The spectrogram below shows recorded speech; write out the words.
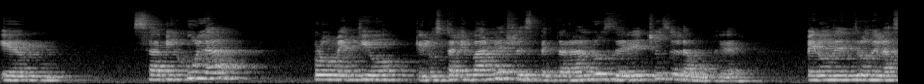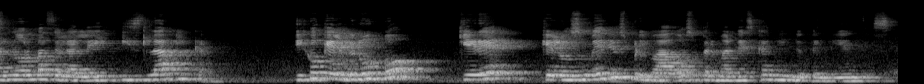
Eh, Sabihula prometió que los talibanes respetarán los derechos de la mujer, pero dentro de las normas de la ley islámica. Dijo que el grupo quiere que los medios privados permanezcan independientes,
